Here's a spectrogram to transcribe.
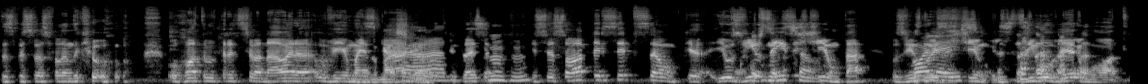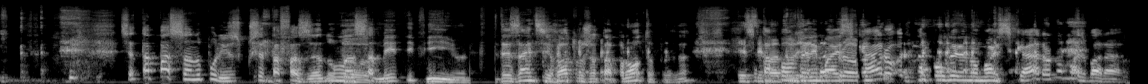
das pessoas falando que o, o rótulo tradicional era o vinho mais, mais caro. Então isso, é, uhum. isso, é só a percepção, porque e os vinhos nem existiam, tá? Os vinhos Olha não existiam, isso. eles desenvolveram o rótulo. Você está passando por isso, porque você está fazendo um lançamento de vinho. O design desse rótulo já está pronto, por exemplo? Esse você está pondo ele tá mais pronto. caro, está pondo ele no mais caro ou no mais barato?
